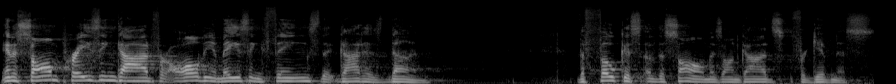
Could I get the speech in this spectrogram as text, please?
In a psalm praising God for all the amazing things that God has done, the focus of the psalm is on God's forgiveness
